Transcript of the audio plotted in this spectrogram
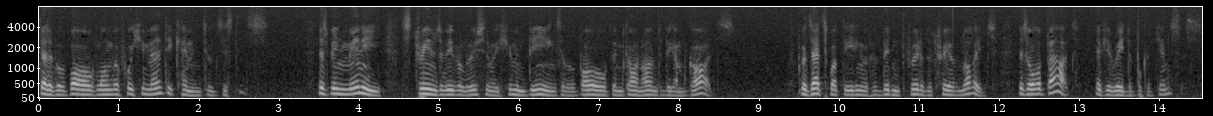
that have evolved long before humanity came into existence. There's been many streams of evolution where human beings have evolved and gone on to become gods because that's what the eating of the forbidden fruit of the tree of knowledge is all about, if you read the book of Genesis.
